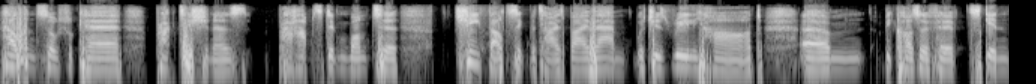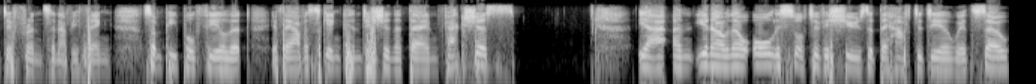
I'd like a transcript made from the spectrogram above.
health and social care practitioners perhaps didn't want to she felt stigmatized by them, which is really hard um, because of her skin difference and everything. Some people feel that if they have a skin condition that they're infectious yeah and you know know all this sort of issues that they have to deal with. So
